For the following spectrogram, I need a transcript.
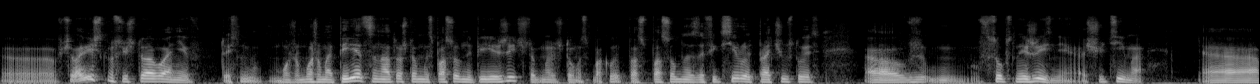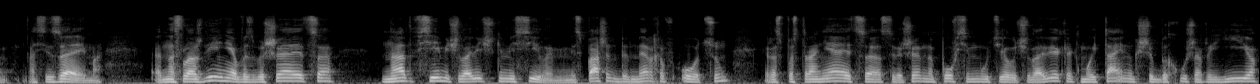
э, в человеческом существовании, то есть мы можем, можем опереться на то, что мы способны пережить, что мы, что мы способны зафиксировать, прочувствовать э, в, в собственной жизни, ощутимо, э, осязаемо. Наслаждение возвышается над всеми человеческими силами. Миспашет бемерхов отцум распространяется совершенно по всему телу человека, как мой тайнук шибехушар ее,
